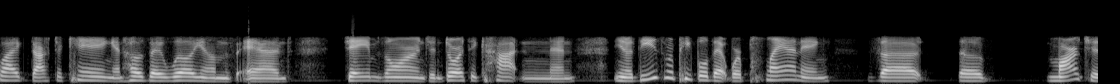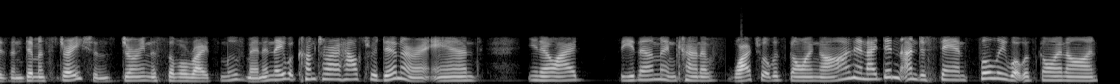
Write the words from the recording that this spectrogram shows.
like Dr. King and Hosea Williams and James Orange and Dorothy Cotton and you know these were people that were planning the the marches and demonstrations during the civil rights movement and they would come to our house for dinner and you know I'd see them and kind of watch what was going on and I didn't understand fully what was going on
